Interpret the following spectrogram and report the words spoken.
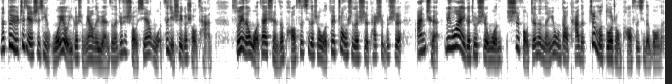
那对于这件事情，我有一个什么样的原则呢？就是首先我自己。是一个手残，所以呢，我在选择刨丝器的时候，我最重视的是它是不是安全。另外一个就是我是否真的能用到它的这么多种刨丝器的功能。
